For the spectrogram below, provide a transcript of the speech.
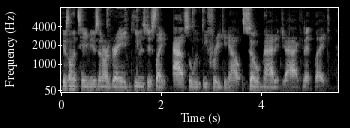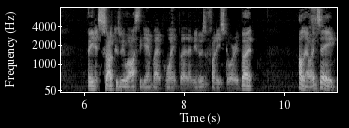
he was on the team. He was in our grade. He was just like absolutely freaking out, so mad at Jack, and it like, I mean, it sucked because we lost the game by a point. But I mean, it was a funny story. But I don't know. I'd say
